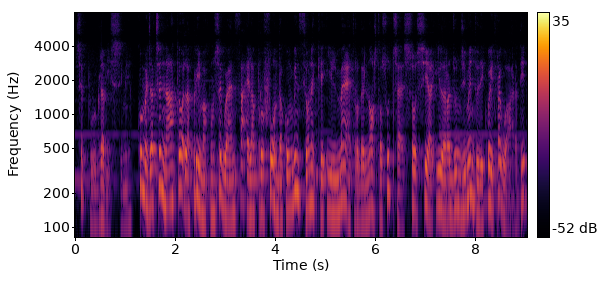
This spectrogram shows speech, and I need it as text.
seppur gravissimi. Come già accennato, la prima conseguenza è la profonda convinzione che il metro del nostro successo sia il raggiungimento di quei traguardi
